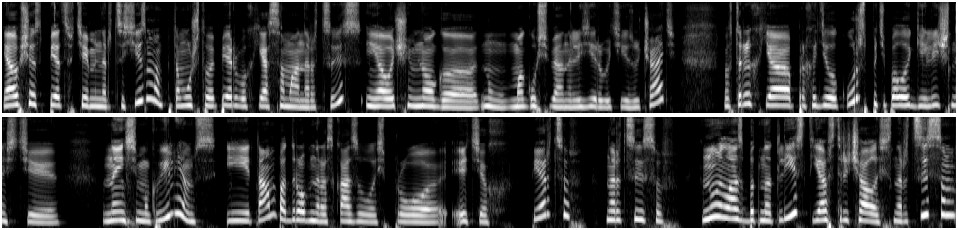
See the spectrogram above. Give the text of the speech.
Я вообще спец в теме нарциссизма, потому что, во-первых, я сама нарцисс, и я очень много, ну, могу себя анализировать и изучать. Во-вторых, я проходила курс по типологии личности Нэнси МакВильямс, и там подробно рассказывалось про этих перцев, нарциссов. Ну и last but not least, я встречалась с нарциссом,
